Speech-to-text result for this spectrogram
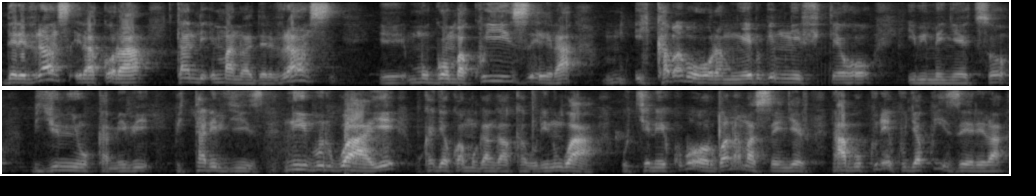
deliverance irakora kandi impano ya deliverance eh, mugomba kuyizera ikababohora mwebwe mwifiteho ibimenyetso by'imyuka mibi bitari byiza. Niba urwaye ukajya kwa muganga bakabura indwara. Ukeneye kubohorwa n'amasengesho. Ntabwo ukwiriye kujya kwizerera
